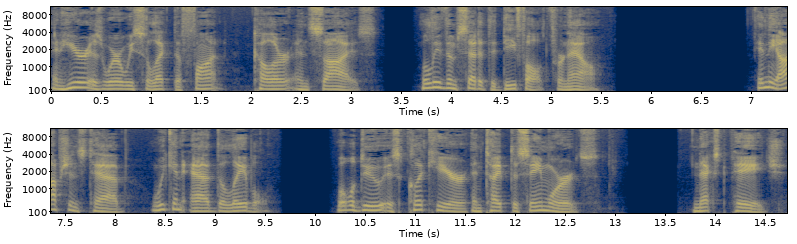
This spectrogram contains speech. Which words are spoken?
and here is where we select the font, color, and size. We'll leave them set at the default for now. In the Options tab, we can add the label. What we'll do is click here and type the same words. Next page.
